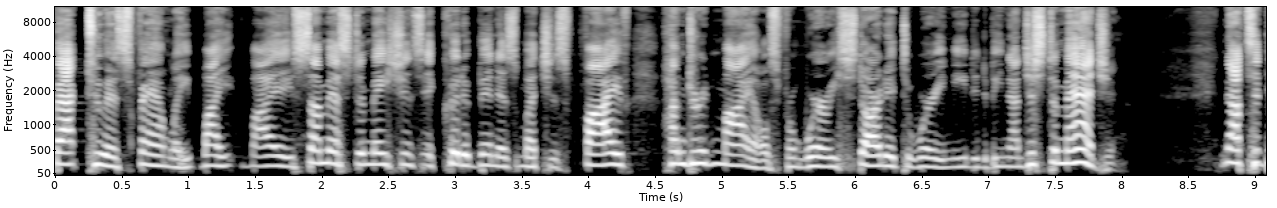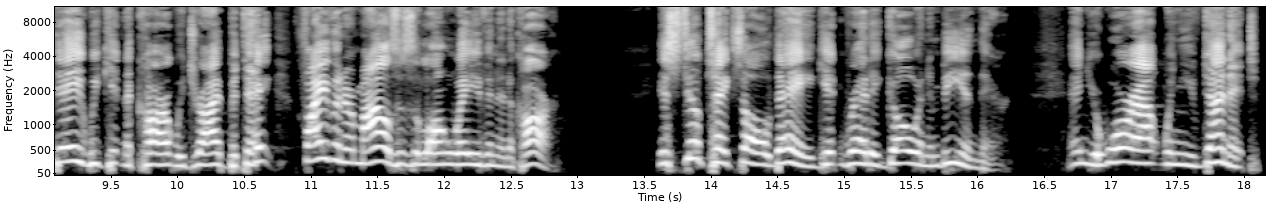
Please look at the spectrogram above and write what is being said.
back to his family. By, by some estimations, it could have been as much as 500 miles from where he started to where he needed to be. Now, just imagine. Now, today we get in a car, we drive, but hey, 500 miles is a long way even in a car. It still takes all day getting ready, going, and being there. And you're wore out when you've done it.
